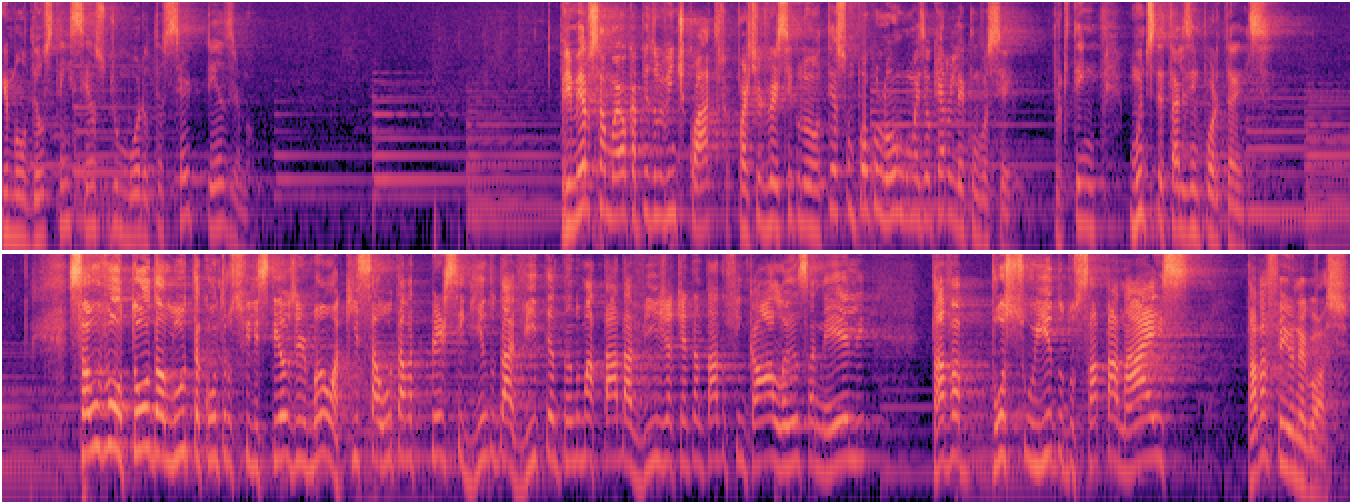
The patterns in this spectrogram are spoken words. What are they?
Irmão, Deus tem senso de humor, eu tenho certeza, irmão. 1 Samuel capítulo 24, a partir do versículo 1, um texto um pouco longo, mas eu quero ler com você, porque tem muitos detalhes importantes. Saul voltou da luta contra os filisteus, irmão. Aqui Saul estava perseguindo Davi, tentando matar Davi, já tinha tentado fincar uma lança nele estava possuído do Satanás, estava feio o negócio.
